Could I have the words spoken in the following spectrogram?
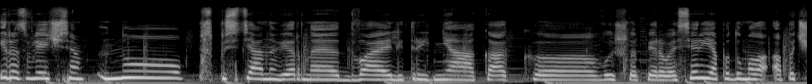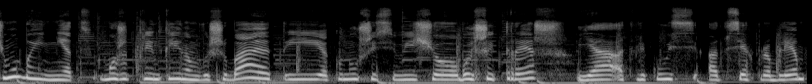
и развлечься. Но спустя, наверное, два или три дня, как э, вышла первая серия, я подумала, а почему бы и нет? Может, клин клином вышибает, и окунувшись в еще больший трэш, я отвлекусь от всех проблем.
